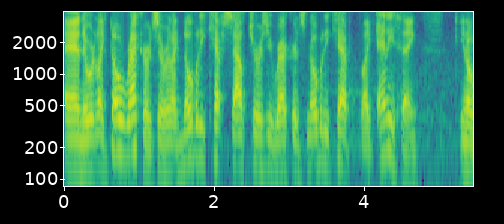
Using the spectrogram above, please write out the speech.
and there were like no records. There were like nobody kept South Jersey records, nobody kept like anything, you know,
